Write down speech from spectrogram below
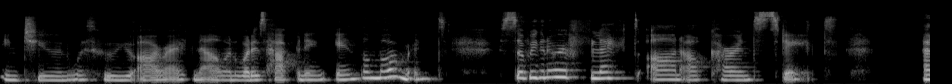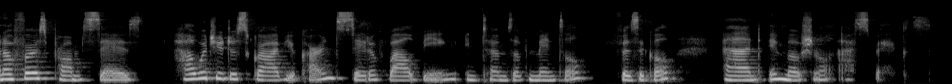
in tune with who you are right now and what is happening in the moment. So, we're going to reflect on our current state. And our first prompt says, How would you describe your current state of well being in terms of mental, physical, and emotional aspects?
